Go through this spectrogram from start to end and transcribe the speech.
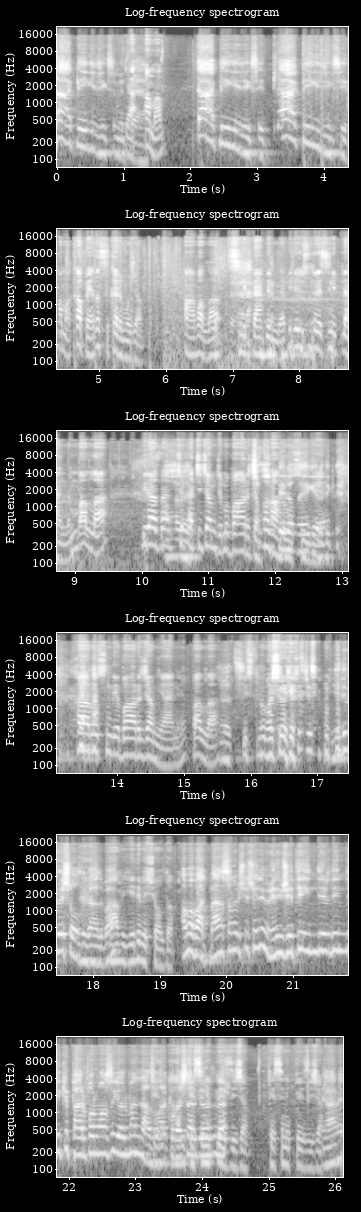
Takliye geleceksin Mete Ya ya. tamam Takliye geleceksin. Takliye geleceksin. ama kafaya da sıkarım hocam. Aha vallahi siniplendim de. Bir de üstüne siniplendim. Vallahi birazdan Abi. açacağım camı bağıracağım. Çok deli olaya diye. girdik. Kahrolsun diye bağıracağım yani. Vallahi Evet. üstüme başıma yırtacağım. 7-5 oldu galiba. Abi 7-5 oldu. Ama bak ben sana bir şey söyleyeyim mi? Benim JT indirdiğimdeki performansı görmen lazım. Arkadaşlar Abi kesinlikle gördüler. izleyeceğim. Kesinlikle izleyeceğim. Yani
